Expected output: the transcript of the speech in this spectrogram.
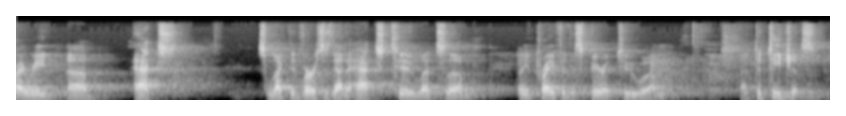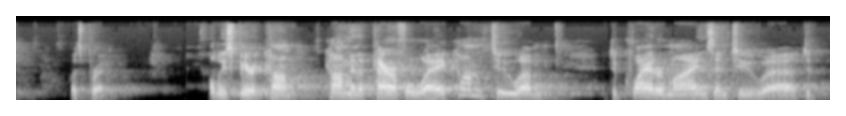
I read uh, Acts, selected verses out of Acts 2, let's um, let me pray for the Spirit to, um, uh, to teach us. Let's pray. Holy Spirit, come. Come in a powerful way. Come to, um, to quiet our minds and to, uh, to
